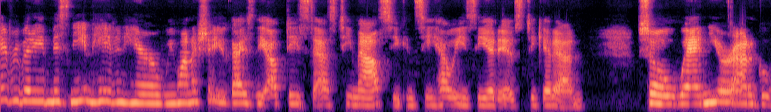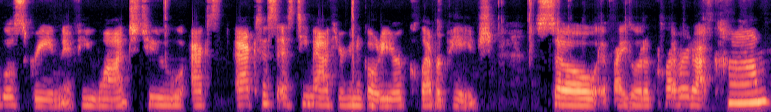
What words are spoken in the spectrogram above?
Hey everybody, Miss Neat and Hayden here. We want to show you guys the updates to ST Math so you can see how easy it is to get in. So when you're at a Google screen, if you want to access ST Math, you're going to go to your Clever page. So if I go to clever.com,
